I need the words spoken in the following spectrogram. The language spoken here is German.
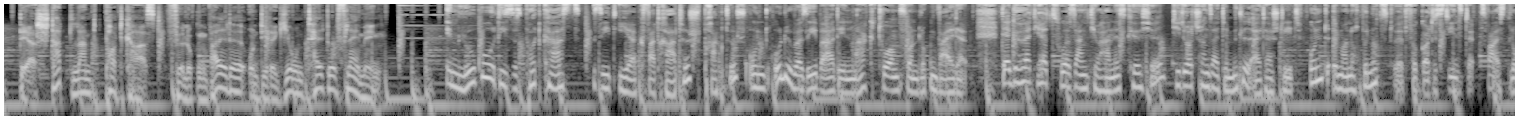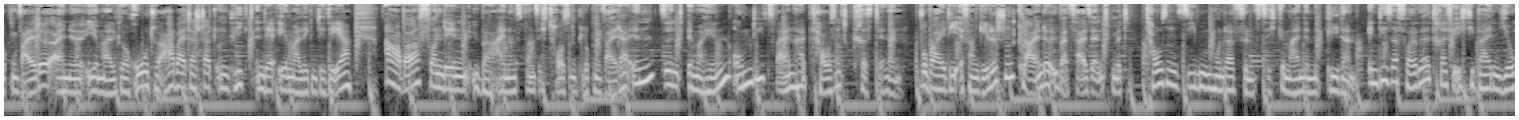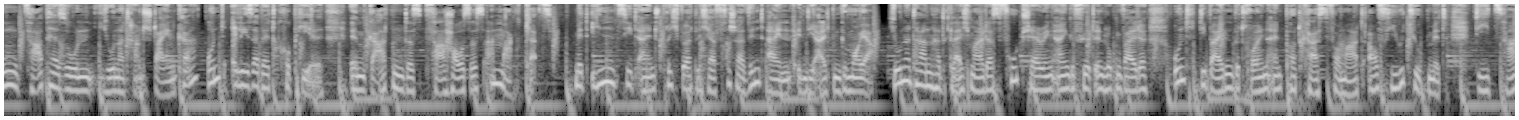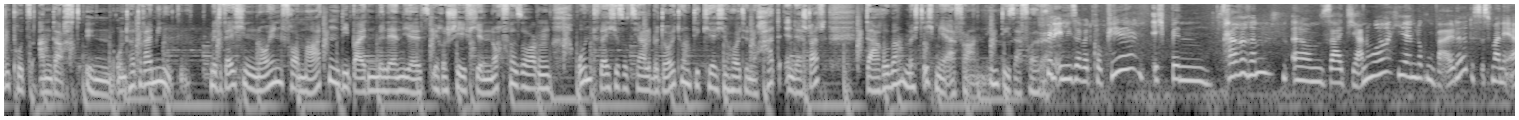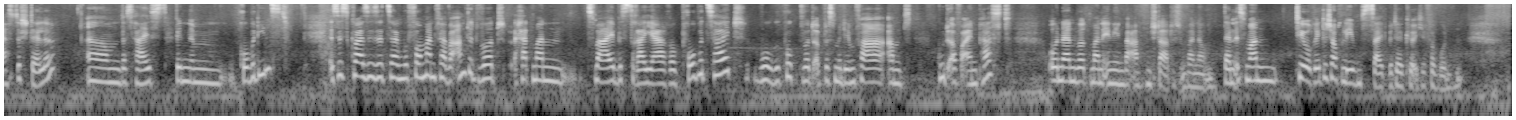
der Stadt-Land-Podcast für Luckenwalde und die Region Teltow-Fläming. Im Logo dieses Podcasts seht ihr quadratisch, praktisch und unübersehbar den Marktturm von Luckenwalde. Der gehört ja zur St. Johanneskirche, die dort schon seit dem Mittelalter steht und immer noch benutzt wird für Gottesdienste. Zwar ist Luckenwalde eine ehemalige rote Arbeiterstadt und liegt in der ehemaligen DDR, aber von den über 21.000 LuckenwalderInnen sind immerhin um die zweieinhalbtausend Christinnen. Wobei die Evangelischen klar in der Überzahl sind mit 1750 Gemeindemitgliedern. In dieser Folge treffe ich die beiden jungen Pfarrpersonen Jonathan Steinker und Elisabeth Kopiel im Garten des Pfarrhauses am Marktplatz. Mit ihnen zieht ein sprichwörtlicher frischer Wind ein in die alten Gemäuer. Jonathan hat gleich mal das Foodsharing eingeführt in Luckenwalde und die beiden betreuen ein Podcast-Format auf YouTube mit, die Zahnputzandacht in unter drei Minuten. Mit welchen neuen Formaten die beiden Millennials ihre Schäfchen noch versorgen und welche soziale Bedeutung die Kirche heute noch hat in der Stadt, darüber möchte ich mehr erfahren in dieser Folge. Ich bin Elisabeth Kopil. Ich bin Pfarrerin ähm, seit Januar hier in Luckenwalde. Das ist meine erste Stelle. Ähm, das heißt, bin im Probedienst es ist quasi sozusagen, bevor man verbeamtet wird, hat man zwei bis drei Jahre Probezeit, wo geguckt wird, ob das mit dem Pfarramt gut auf einen passt und dann wird man in den Beamtenstatus übernommen. Dann ist man theoretisch auf Lebenszeit mit der Kirche verbunden.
